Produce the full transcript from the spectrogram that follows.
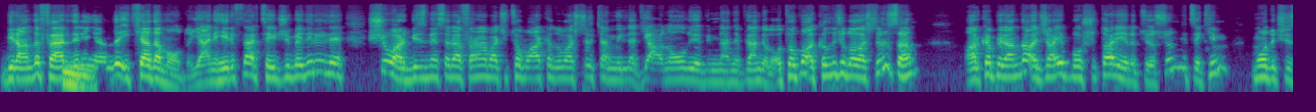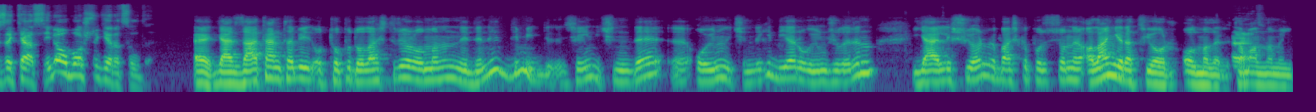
bir anda Ferdi'nin hmm. yanında iki adam oldu. Yani herifler tecrübeleriyle şu var biz mesela Fenerbahçe topu arka dolaştırırken millet ya ne oluyor bilmem ne falan diyorlar. O topu akıllıca dolaştırırsan arka planda acayip boşluklar yaratıyorsun. Nitekim Modric'in zekasıyla o boşluk yaratıldı. Evet yani zaten tabii o topu dolaştırıyor olmanın nedeni değil mi şeyin içinde e, oyunun içindeki diğer oyuncuların yerleşiyor ve başka pozisyonları alan yaratıyor olmaları evet. tam anlamıyla.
